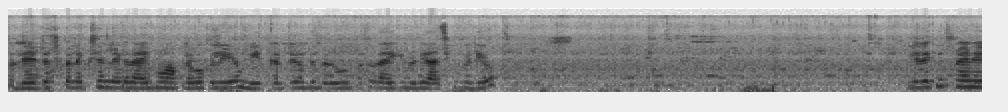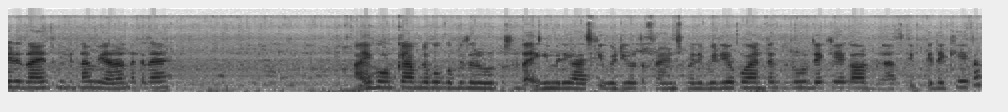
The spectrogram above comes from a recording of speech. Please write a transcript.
तो लेटेस्ट कलेक्शन लेकर आई हूँ आप लोगों के लिए, उम्मीद करती हूँ कि ज़रूर पसंद आएगी मेरी आज की वीडियो। ये देखिए फ्रेंड ये डिज़ाइन में कितना प्यारा लग रहा है। आई होप कि आप लोगों को भी ज़रूर पसंद आएगी मेरी आज की वीडियो। तो फ्रेंड्स मेरी वीडियो को एंड तक ज़रूर देखिएगा और बिना स्किप के देखिएगा।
